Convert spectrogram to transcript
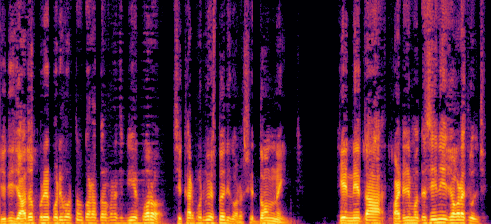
যদি যাদবপুরের পরিবর্তন করার দরকার আছে গিয়ে করো, শিক্ষার পরিবেশ তৈরি করো, সে দম নেই। কে নেতা, পার্টির মধ্যে সেই নিয়ে ঝগড়া চলছে।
